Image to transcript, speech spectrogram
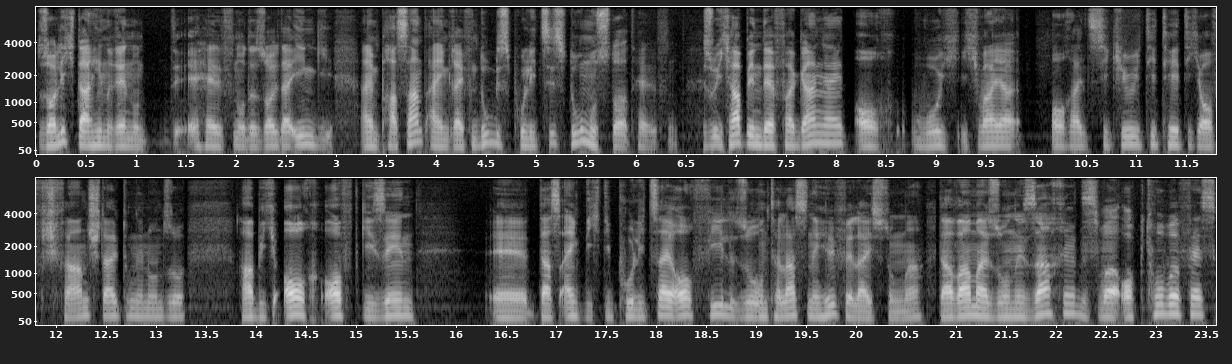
Soll ich da hinrennen und äh, helfen oder soll da irgendwie ein Passant eingreifen? Du bist Polizist, du musst dort helfen. Also ich habe in der Vergangenheit auch, wo ich, ich war ja auch als Security tätig auf Veranstaltungen und so, habe ich auch oft gesehen, äh, dass eigentlich die Polizei auch viel so unterlassene Hilfeleistung macht. Da war mal so eine Sache, das war Oktoberfest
